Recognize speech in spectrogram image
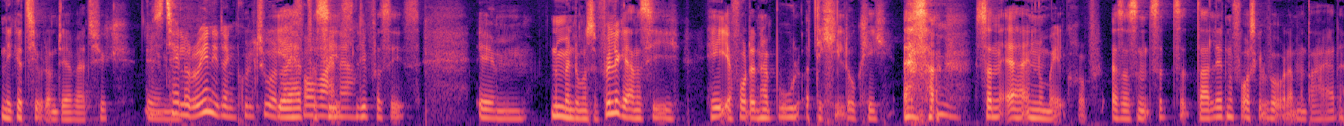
negativt om det at være tyk. Så øhm, taler du ind i den kultur, der ja, i forvejen præcis, er. lige præcis. Øhm, men du må selvfølgelig gerne sige, hey, jeg får den her bule, og det er helt okay. Altså, mm. sådan er en normal krop. Altså, sådan, så, så der er lidt en forskel på, hvordan man drejer det.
